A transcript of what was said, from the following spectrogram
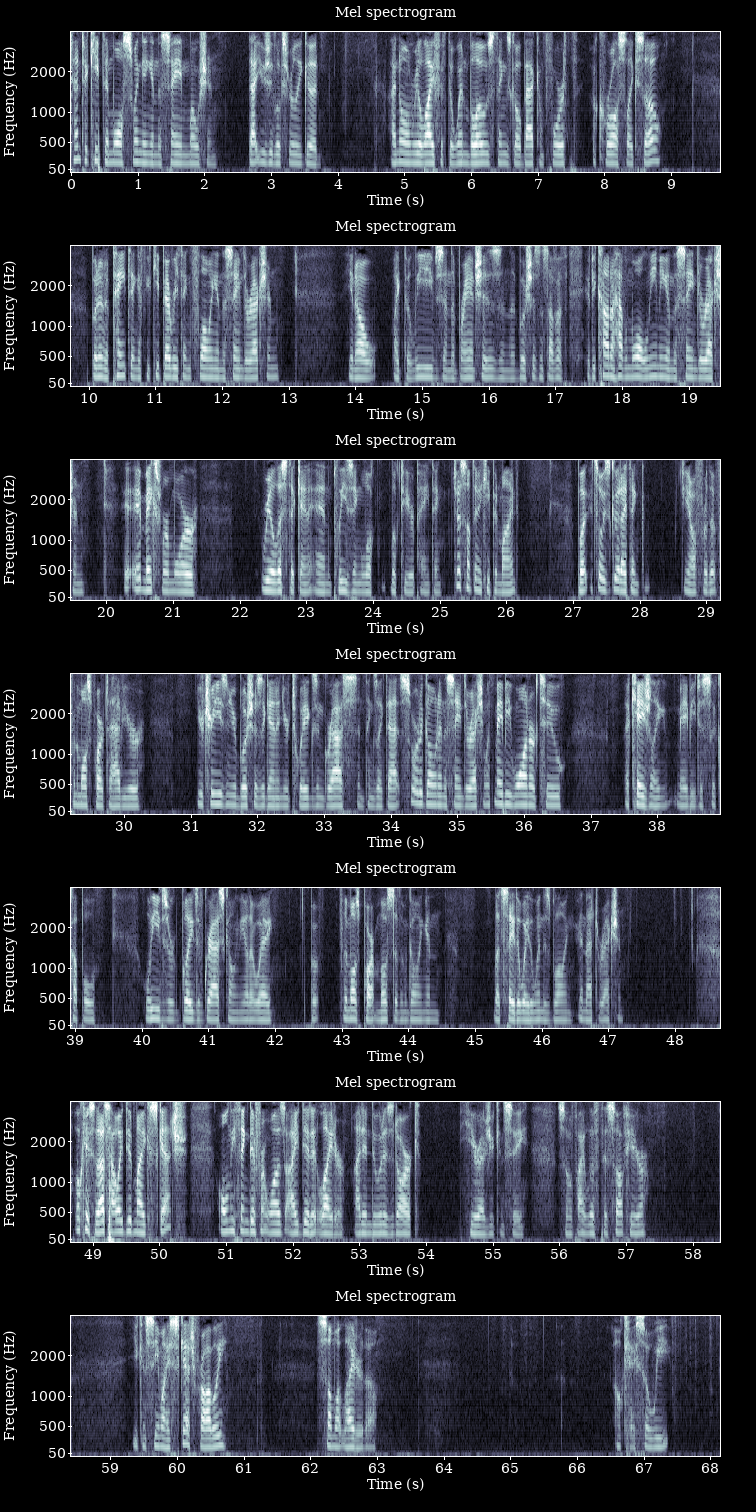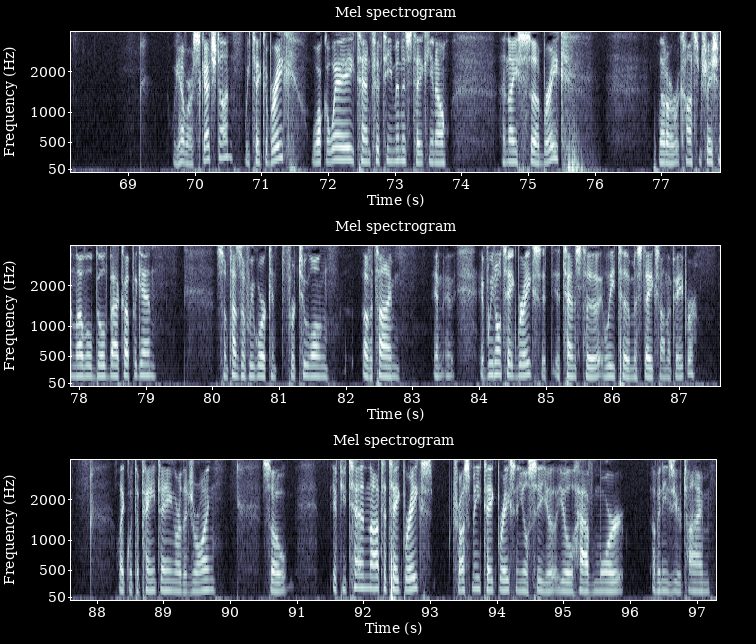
tend to keep them all swinging in the same motion. That usually looks really good. I know in real life if the wind blows things go back and forth across like so. But in a painting if you keep everything flowing in the same direction, you know, like the leaves and the branches and the bushes and stuff, if, if you kind of have them all leaning in the same direction, it, it makes for a more realistic and, and pleasing look look to your painting. Just something to keep in mind. But it's always good, I think, you know, for the for the most part, to have your your trees and your bushes again, and your twigs and grass and things like that, sort of going in the same direction, with maybe one or two, occasionally maybe just a couple leaves or blades of grass going the other way. But for the most part, most of them going in, let's say, the way the wind is blowing in that direction. Okay, so that's how I did my sketch. Only thing different was I did it lighter. I didn't do it as dark here as you can see. So if I lift this up here, you can see my sketch probably somewhat lighter though. Okay, so we we have our sketch done. We take a break, walk away 10 15 minutes, take, you know, a nice uh, break. Let our concentration level build back up again. Sometimes if we work in, for too long of a time and if we don't take breaks, it, it tends to lead to mistakes on the paper, like with the painting or the drawing. So if you tend not to take breaks, trust me, take breaks and you'll see you'll, you'll have more of an easier time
